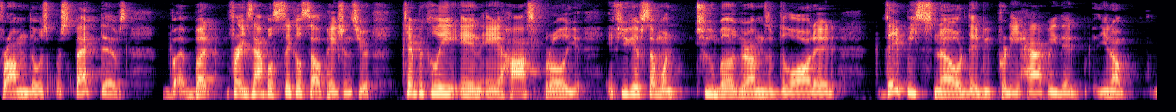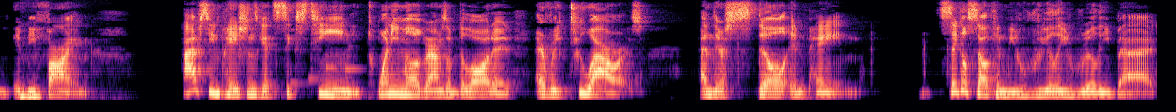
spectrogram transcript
from those perspectives. But, but for example, sickle cell patients, you're typically in a hospital. You, if you give someone two milligrams of Dilaudid, they'd be snowed. They'd be pretty happy. They'd, you know, it'd be fine. I've seen patients get 16, 20 milligrams of Dilaudid every two hours, and they're still in pain. Sickle cell can be really, really bad.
